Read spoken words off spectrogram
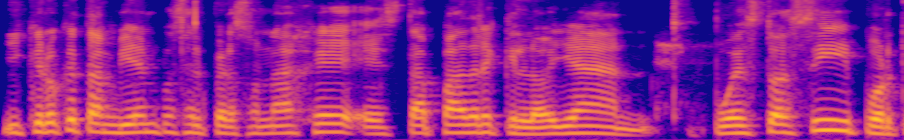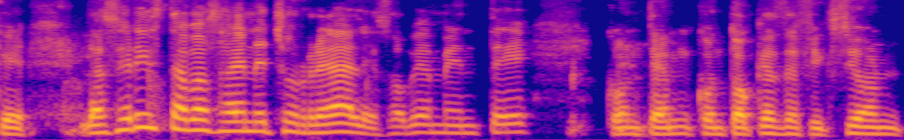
y creo que también, pues, el personaje está padre que lo hayan puesto así, porque la serie está basada en hechos reales, obviamente con, con toques de ficción,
